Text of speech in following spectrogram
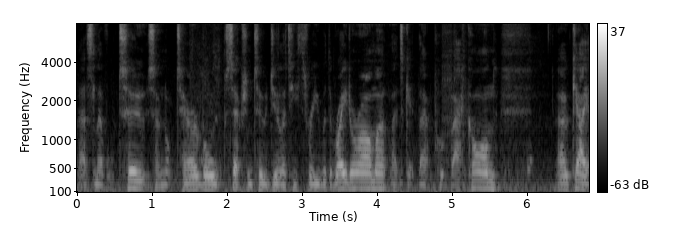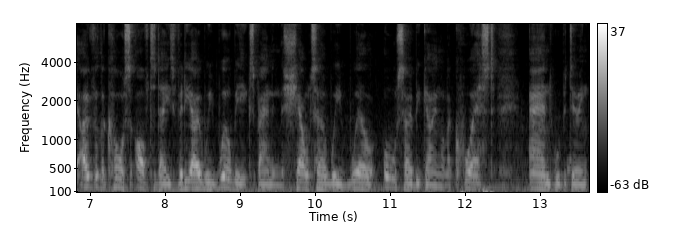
That's level 2, so not terrible. Perception 2, agility 3 with the raider armor. Let's get that put back on. Okay, over the course of today's video, we will be expanding the shelter. We will also be going on a quest and we'll be doing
